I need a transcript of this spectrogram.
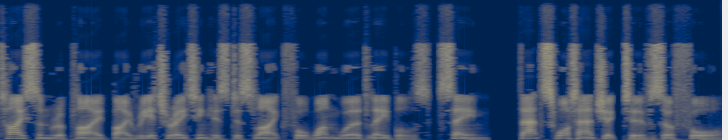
Tyson replied by reiterating his dislike for one-word labels, saying, "'That's what adjectives are for.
